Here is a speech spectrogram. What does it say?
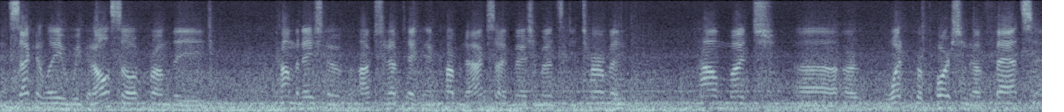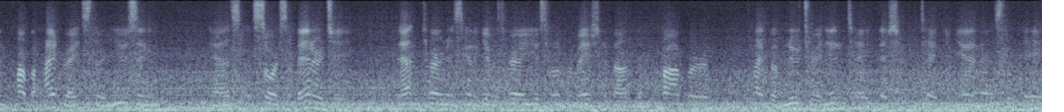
And secondly, we can also, from the combination of oxygen uptake and carbon dioxide measurements, determine how much uh, or what proportion of fats and carbohydrates they're using as a source of energy. That in turn is going to give us very useful information about the proper type of nutrient intake they should be taking in as the day,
